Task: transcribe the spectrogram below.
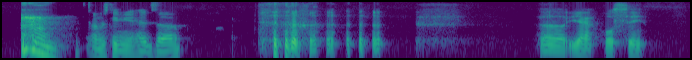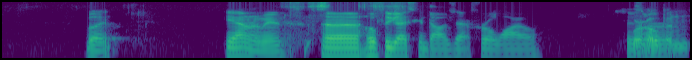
I'm just giving you a heads up. uh, yeah, we'll see. But yeah, I don't know, man. Uh, hopefully, you guys can dodge that for a while. We're our- hoping.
